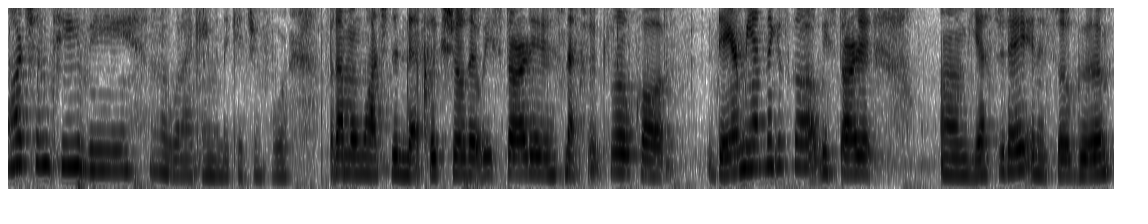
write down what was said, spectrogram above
watching TV. I don't know what I came in the kitchen for, but I'm gonna watch the Netflix show that we started. It's Netflix show called Dare Me, I think it's called. We started um, yesterday and it's so good.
